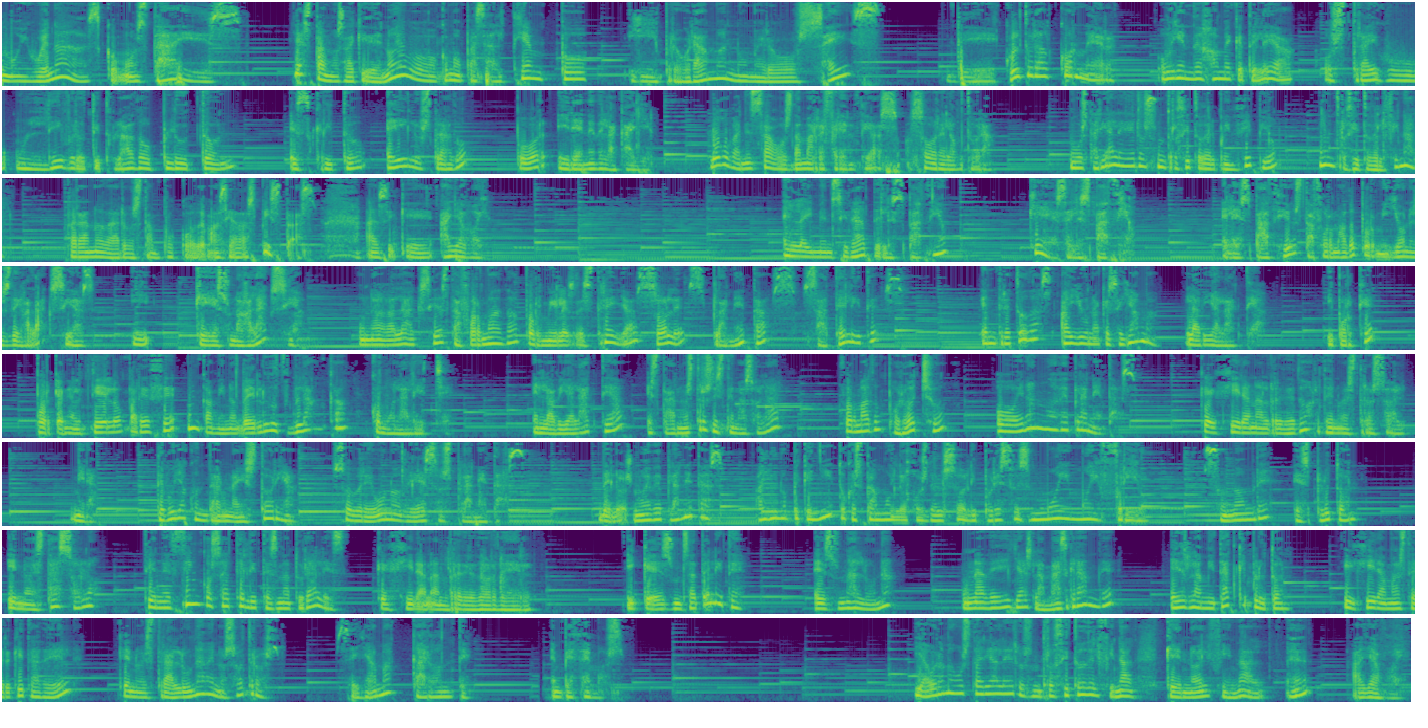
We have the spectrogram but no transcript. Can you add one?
Muy buenas, ¿cómo estáis? Ya estamos aquí de nuevo, ¿cómo pasa el tiempo? Y programa número 6 de Cultural Corner. Hoy en Déjame que te lea os traigo un libro titulado Plutón, escrito e ilustrado por Irene de la Calle. Luego Vanessa os da más referencias sobre la autora. Me gustaría leeros un trocito del principio y un trocito del final, para no daros tampoco demasiadas pistas. Así que allá voy. En la inmensidad del espacio, ¿qué es el espacio? El espacio está formado por millones de galaxias. ¿Y qué es una galaxia? Una galaxia está formada por miles de estrellas, soles, planetas, satélites. Entre todas hay una que se llama la Vía Láctea. ¿Y por qué? Porque en el cielo parece un camino de luz blanca como la leche. En la Vía Láctea está nuestro sistema solar, formado por ocho o eran nueve planetas que giran alrededor de nuestro Sol. Mira, te voy a contar una historia sobre uno de esos planetas. De los nueve planetas, hay uno pequeñito que está muy lejos del Sol y por eso es muy, muy frío. Su nombre es Plutón. Y no está solo. Tiene cinco satélites naturales que giran alrededor de él. ¿Y qué es un satélite? Es una luna. Una de ellas, la más grande, es la mitad que Plutón y gira más cerquita de él que nuestra luna de nosotros. Se llama Caronte. Empecemos. Y ahora me gustaría leeros un trocito del final, que no el final, ¿eh? Allá voy.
